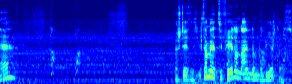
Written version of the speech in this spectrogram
Hä? Verstehe es nicht. Ich sammle jetzt die Federn ein, dann probiere ich das.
